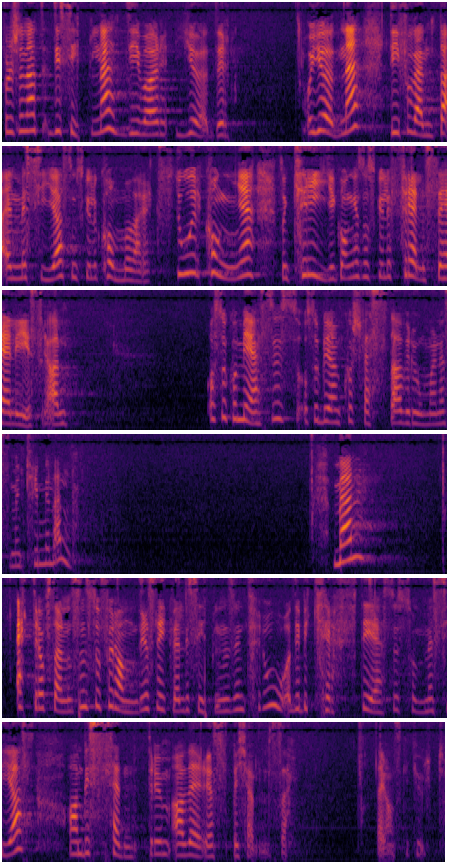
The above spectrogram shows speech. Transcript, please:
For du skjønner at Disiplene de var jøder. Og Jødene de forventa en Messias som skulle komme og være en stor konge, som krigerkonge som skulle frelse hele Israel. Og Så kom Jesus, og så blir han korsfesta av romerne som en kriminell. Men etter oppstandelsen så forandres likevel disiplene sin tro, og de bekrefter Jesus som Messias, og han blir sentrum av deres bekjennelse. Det er ganske kult.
